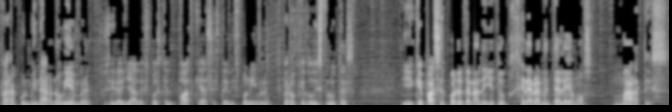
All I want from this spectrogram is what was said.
para culminar noviembre. Eso sería ya después que el podcast esté disponible. Espero que lo disfrutes. Y que pases por el canal de YouTube. Generalmente leemos martes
